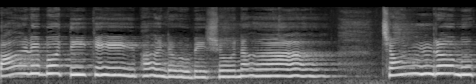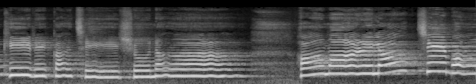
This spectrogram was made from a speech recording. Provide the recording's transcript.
পার্বতীকে ভালোবেসো না। চন্দ্রমুখীর কাছে শোনা আমার লাগছে ভয়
